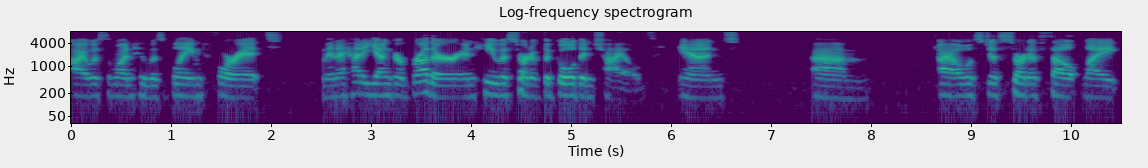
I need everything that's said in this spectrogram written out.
I was the one who was blamed for it. And I had a younger brother, and he was sort of the golden child. And um, I always just sort of felt like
